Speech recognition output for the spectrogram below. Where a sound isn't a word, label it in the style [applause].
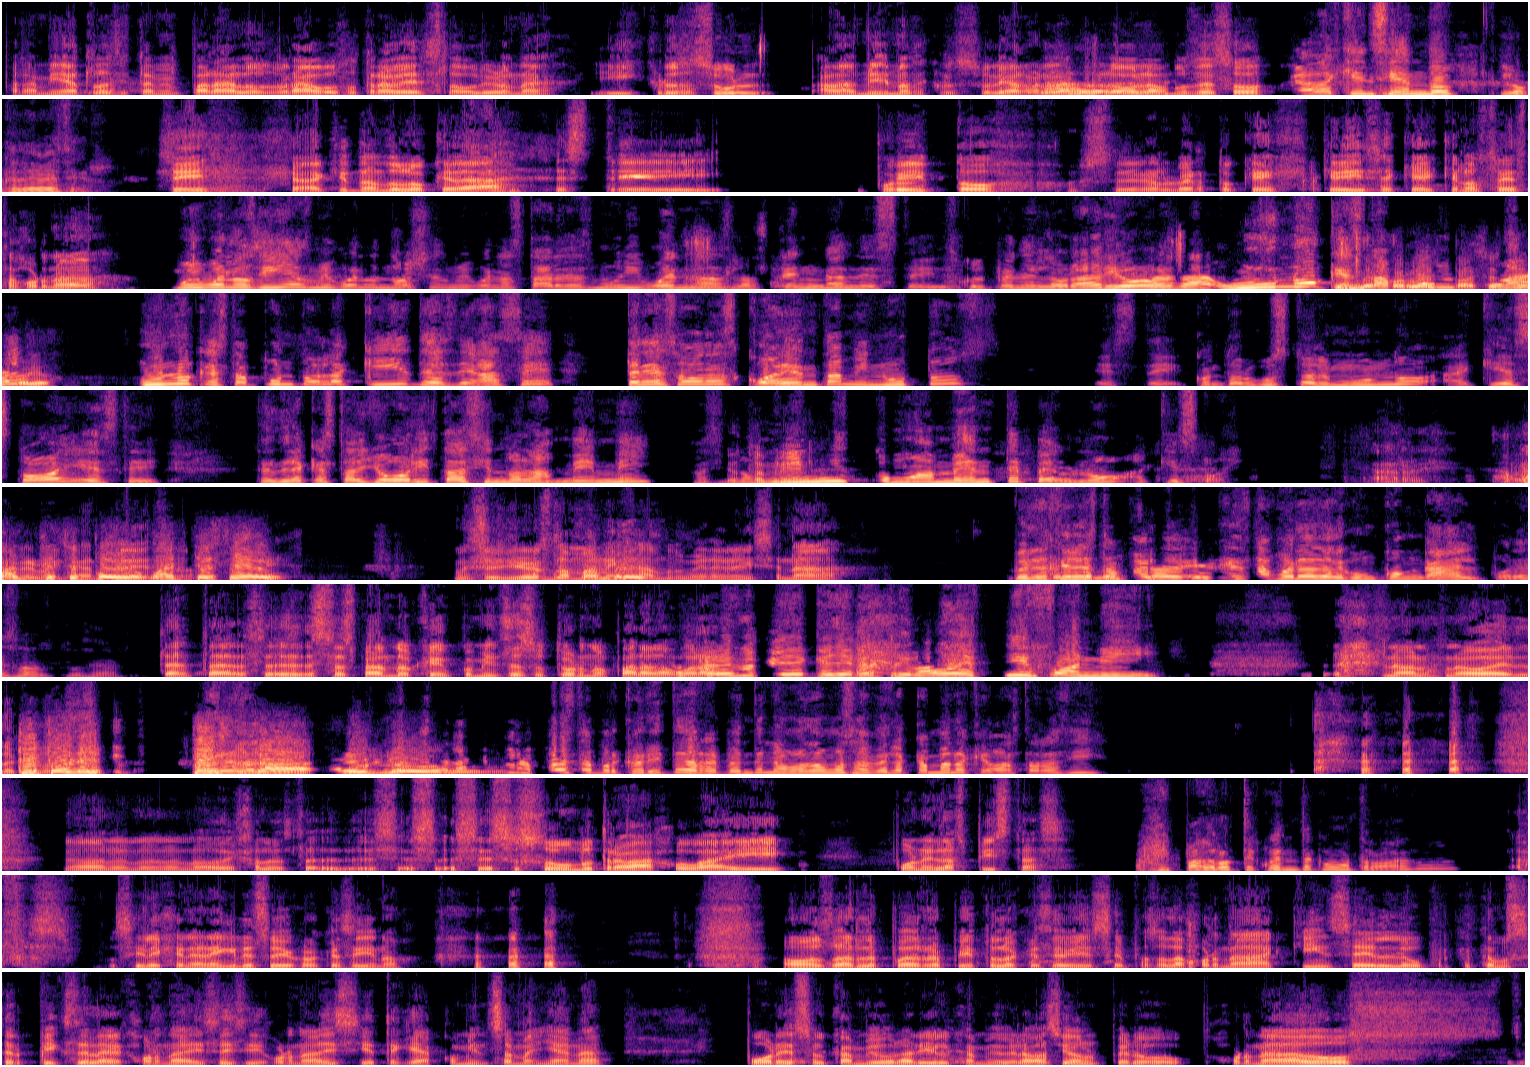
para mi Atlas y también para los Bravos otra vez. La volvieron a. Y Cruz Azul, a las mismas de Cruz Azul, ¿verdad? Pero luego hablamos de eso. Cada quien siendo lo que debe ser. Sí, cada quien dando lo que da. Este. Proyecto, este, Alberto, ¿qué, qué dice? ¿Qué, ¿Qué nos trae esta jornada? Muy buenos días, muy buenas noches, muy buenas tardes, muy buenas las tengan, este, disculpen el horario, ¿verdad? Uno que está puntual, uno que está puntual aquí desde hace tres horas cuarenta minutos, este, con todo el gusto del mundo, aquí estoy, este, tendría que estar yo ahorita haciendo la meme, haciendo meme cómodamente, pero no, aquí estoy. Arre. Aguántese, pollo, aguántese. Mi señor está manejando, mira, no dice nada. Pero es que, él está fuera, es que está fuera de algún congal, por eso. O sea. está, está, está, esperando que comience su turno para elaborar. Está esperando que, que, llegue el privado de Tiffany. [laughs] No, no, no. Lo Tiffany, que... pista uno. La cámara puesta porque ahorita de repente nos vamos a ver la cámara que va a estar así. [laughs] no, no, no, no, no, déjalo. Es, es, es, es, su segundo trabajo, va y pone las pistas. Ay, ¿Padrote cuenta como trabajo? Pues, si le genera ingreso, yo creo que sí, ¿no? [laughs] Vamos a darle pues repito lo que se, se pasó la jornada 15, luego porque tenemos que hacer picks de la jornada 16 y jornada 17 que ya comienza mañana, por eso el cambio de horario y el cambio de grabación, pero jornada 2,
